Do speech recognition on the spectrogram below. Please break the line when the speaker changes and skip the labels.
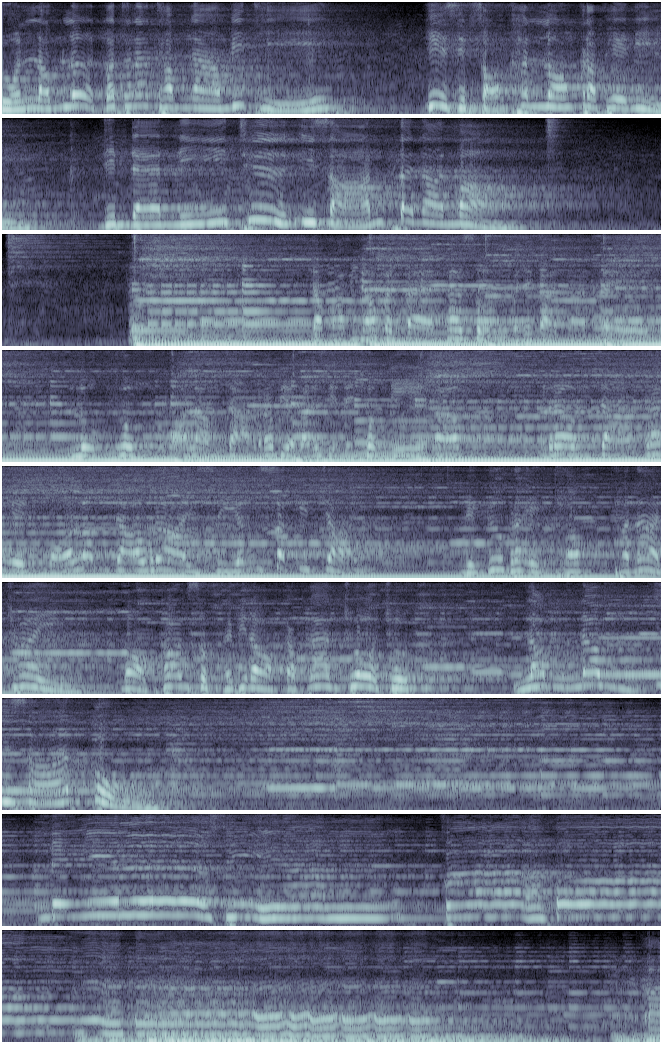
หลวนล้ำเลิศวัฒนธรรมงามวิถี 22 คันลองประเพณี ดินแดนนี้ชื่ออีสานแต่นานมานำพาพี่น้องแฟนๆเข้าสู่บรรยากาศงานเพลงลูกทุ่งหมอลำจากระเบียบวัฒนศิลป์ในช่วงนี้ครับ เริ่มจากพระเอกหมอลำดาวรายเสียงสกิดใจนี่คือพระเอกท็อปธนาชัยมอบความสุขให้พี่น้องกับงานโชว์ชุดลำ อีสานกู
ได้ยินเสียงฟ้าห้องต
